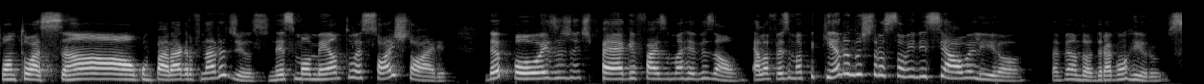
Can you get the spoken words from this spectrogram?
pontuação, com parágrafo, nada disso. Nesse momento é só a história. Depois a gente pega e faz uma revisão. Ela fez uma pequena ilustração inicial ali, ó. Tá vendo? Ó, Dragon Heroes.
